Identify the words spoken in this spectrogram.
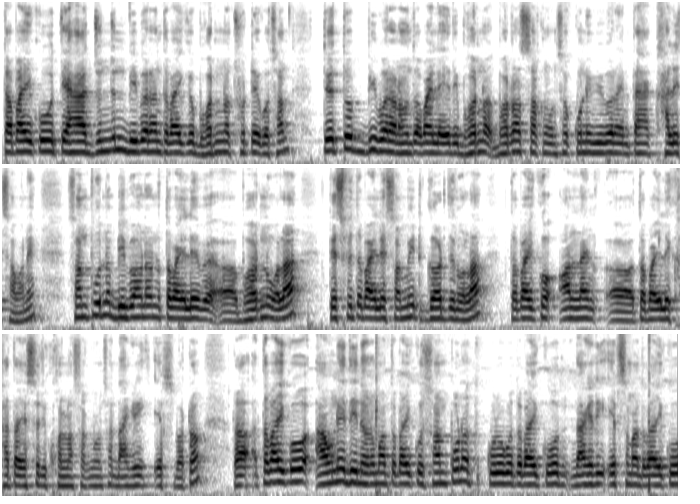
तपाईँको त्यहाँ जुन जुन विवरण तपाईँको भर्न छुटेको छ त्यो त्यो विवरणहरू तपाईँले यदि भर्न भर्न सक्नुहुन्छ कुनै विवरण त्यहाँ खाली छ भने सम्पूर्ण विवरण तपाईँले भर्नु होला त्यसपछि तपाईँले सब्मिट गरिदिनु होला तपाईँको अनलाइन तपाईँले खाता यसरी खोल्न सक्नुहुन्छ नागरिक एप्सबाट र तपाईँको आउने दिनहरूमा तपाईँको सम्पूर्ण कुरोको तपाईँको नागरिक एप्समा तपाईँको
